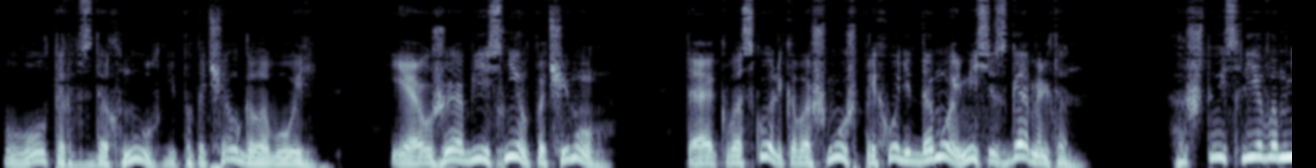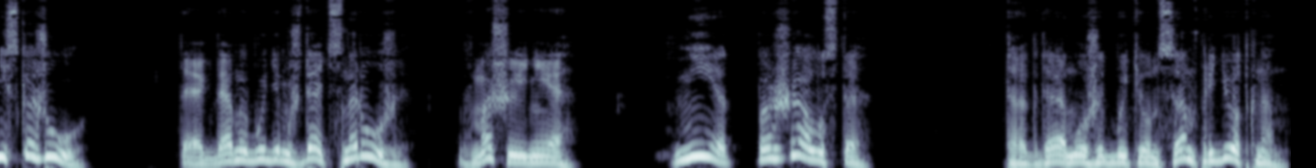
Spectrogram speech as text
Уолтер вздохнул и покачал головой. «Я уже объяснил, почему. Так во сколько ваш муж приходит домой, миссис Гамильтон?» «А что, если я вам не скажу?» «Тогда мы будем ждать снаружи, в машине». «Нет, пожалуйста». «Тогда, может быть, он сам придет к нам.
